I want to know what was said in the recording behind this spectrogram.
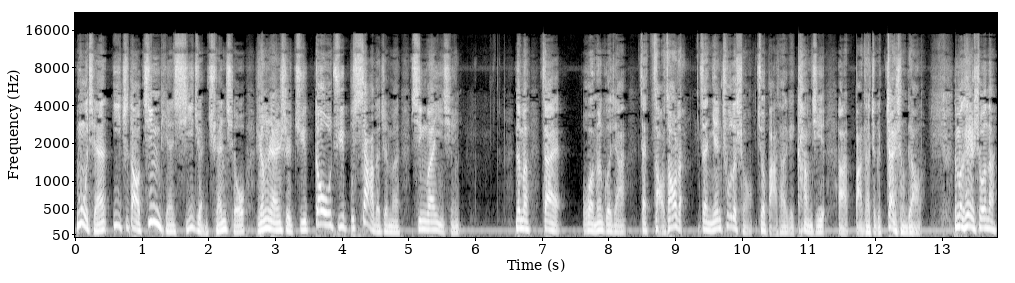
目前一直到今天席卷全球，仍然是居高居不下的这么新冠疫情。那么在我们国家在早早的。在年初的时候就把它给抗击啊，把它这个战胜掉了。那么可以说呢，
